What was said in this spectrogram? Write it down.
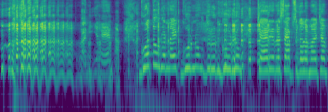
tadinya enak Gue tuh udah naik gunung turun gunung cari resep segala macam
